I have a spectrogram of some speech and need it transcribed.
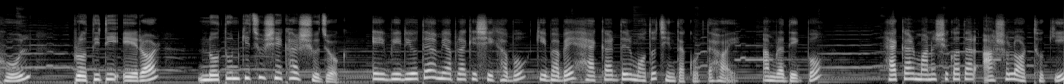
ভুল, প্রতিটি এরর নতুন কিছু শেখার সুযোগ। এই ভিডিওতে আমি আপনাকে শেখাবো কীভাবে হ্যাকারদের মতো চিন্তা করতে হয়। আমরা দেখব, হ্যাকার মানসিকতার আসল অর্থ কী,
